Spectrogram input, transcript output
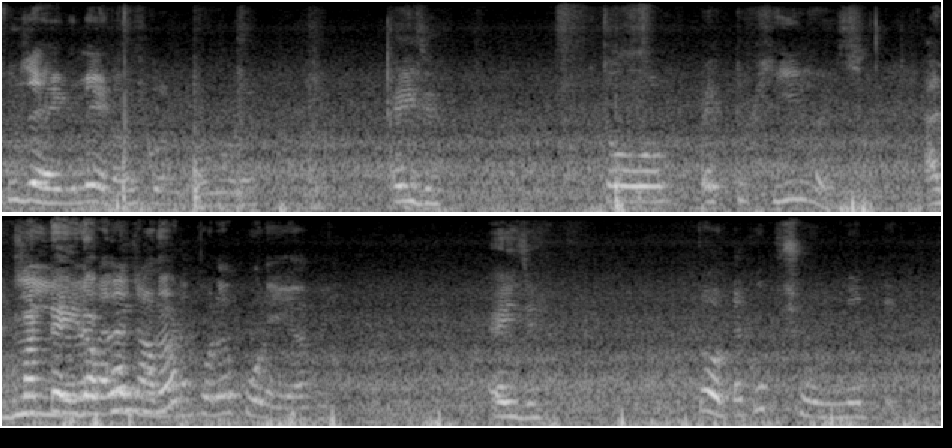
পুজো হয়ে গেলে এরকম করে এই যে। তো একটু ভিড় হয়েছে। আর আমারটা এইরকম? পরে পড়ে যাবে। এই যে। তো ওটা খুব সুন্দর দেখতে।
